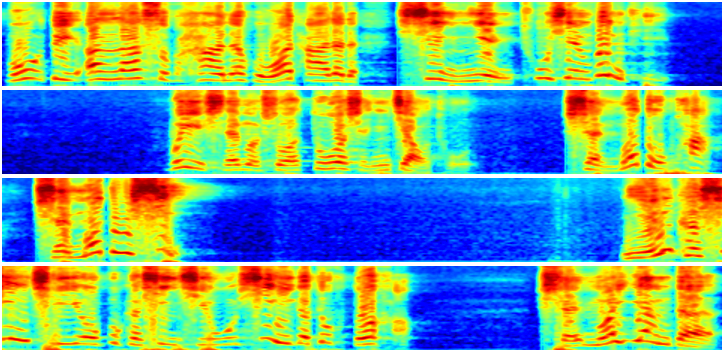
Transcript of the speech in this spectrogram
不对安拉苏巴哈纳胡瓦塔拉的信念出现问题，为什么说多神教徒？什么都怕，什么都信，宁可信其有，不可信其无。信一个多多好，什么样的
